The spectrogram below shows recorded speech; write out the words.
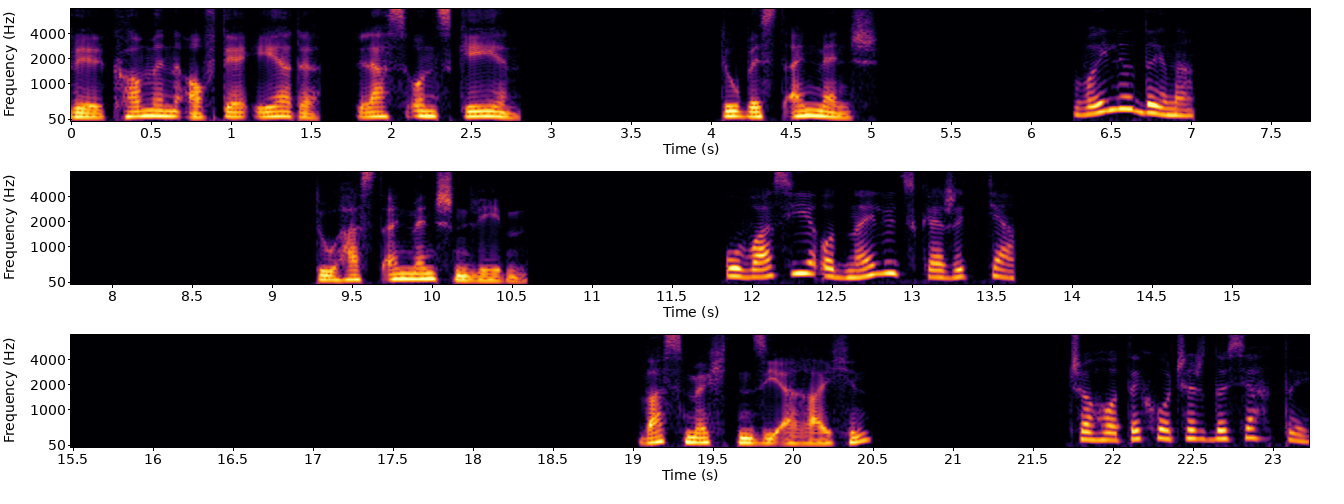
Willkommen auf der Erde, lass uns gehen. Du bist ein Mensch. Ви людина. Du hast ein Menschenleben. У вас є одне людське життя. Was möchten Sie erreichen? Чого ти хочеш досягти?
